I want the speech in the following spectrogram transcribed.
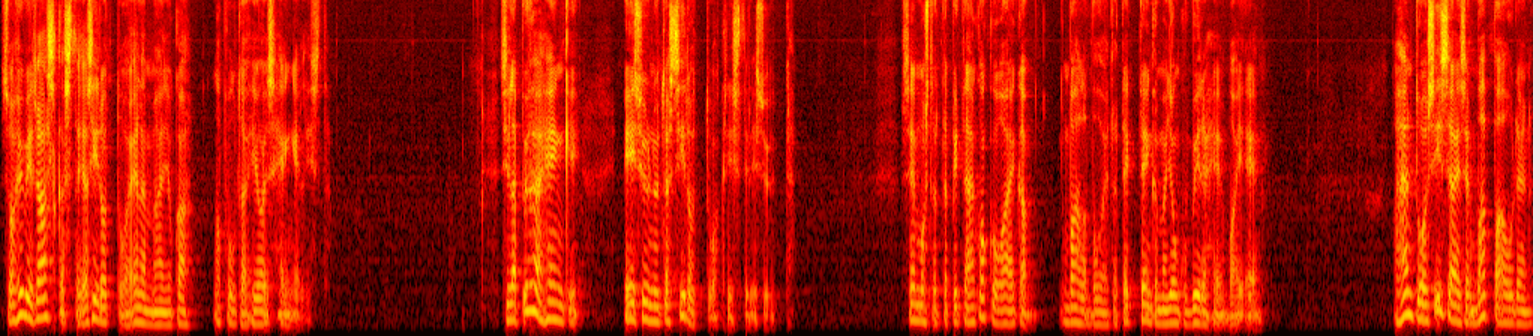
Se on hyvin raskasta ja sidottua elämää, joka lopulta ei olisi hengellistä. Sillä pyhä henki ei synnytä sidottua kristillisyyttä. Semmoista, että pitää koko aika valvoa, että teinkö mä jonkun virheen vai en. Hän tuo sisäisen vapauden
